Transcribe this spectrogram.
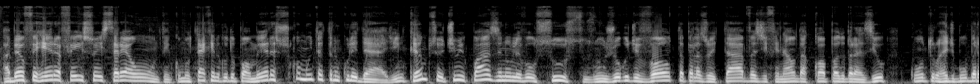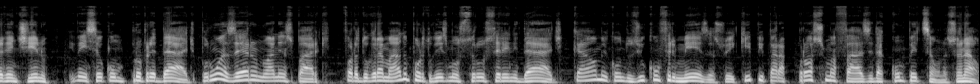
Abel Ferreira fez sua estreia ontem como técnico do Palmeiras com muita tranquilidade. Em campo, seu time quase não levou sustos no jogo de volta pelas oitavas de final da Copa do Brasil contra o Red Bull Bragantino e venceu com propriedade por 1 a 0 no Allianz Parque. Fora do gramado, o português mostrou serenidade, calma e conduziu com firmeza sua equipe para a próxima fase da competição nacional.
